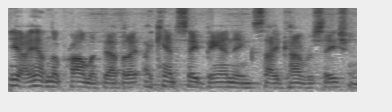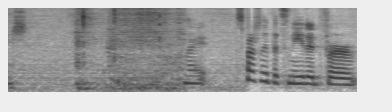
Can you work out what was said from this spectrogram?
Yeah, I have no problem with that, but I, I can't say banning side conversations. Right. Especially if it's needed for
